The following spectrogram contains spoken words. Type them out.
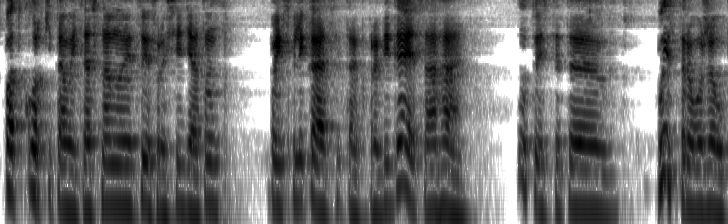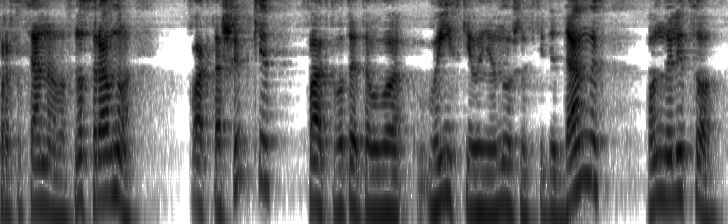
в подкорке там эти основные цифры сидят. Он по экспликации так пробегается, ага. Ну, то есть это быстро уже у профессионалов, но все равно факт ошибки, факт вот этого выискивания нужных тебе данных, он налицо.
